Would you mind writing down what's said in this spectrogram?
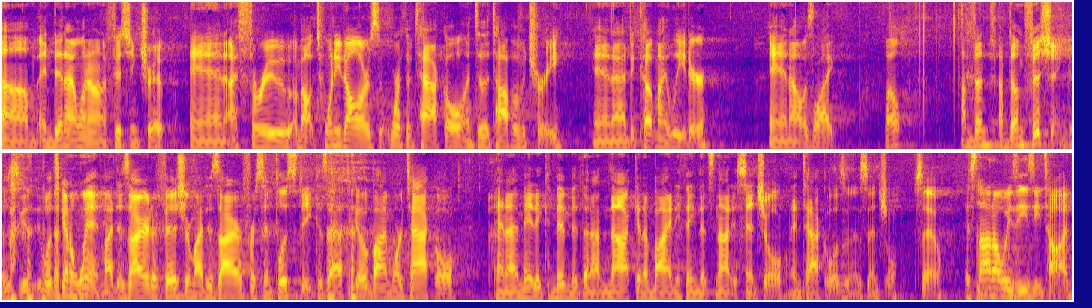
Um, and then I went on a fishing trip and I threw about $20 worth of tackle into the top of a tree and I had to cut my leader. And I was like, well, I'm done, I'm done fishing. What's going to win? My desire to fish or my desire for simplicity? Because I have to go buy more tackle. And I made a commitment that I'm not going to buy anything that's not essential, and tackle isn't essential. So it's not always easy, Todd.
